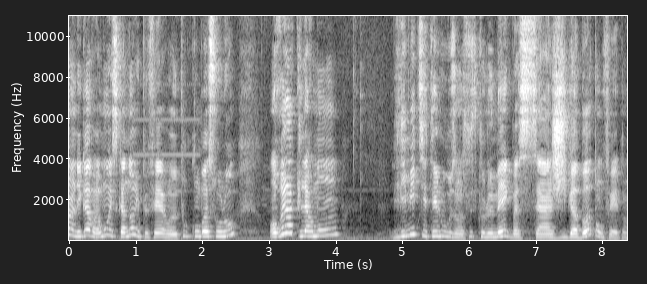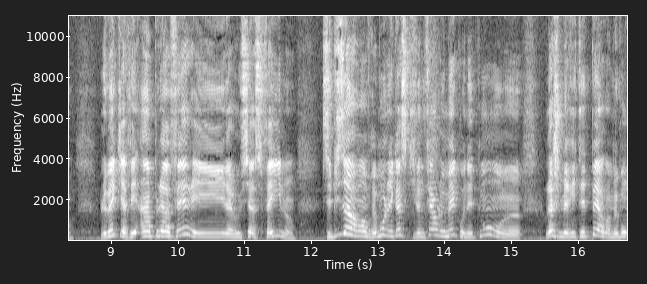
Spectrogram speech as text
hein, les gars, vraiment, Escanor, il peut faire euh, tout le combat solo. En vrai, là, clairement, limite c'était loose, hein. juste que le mec, bah, c'est un gigabot en fait. Hein. Le mec, il avait un play à faire et il a réussi à se fail. C'est bizarre, hein, vraiment les gars, ce qu'il vient de faire le mec, honnêtement, euh, là je méritais de perdre, mais bon.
